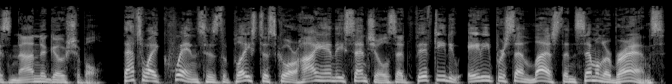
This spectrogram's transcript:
is non-negotiable. That's why Quince is the place to score high-end essentials at 50 to 80% less than similar brands.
